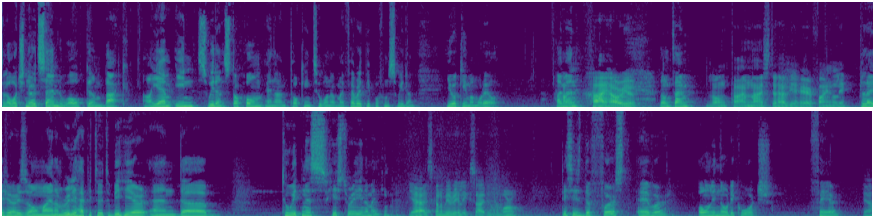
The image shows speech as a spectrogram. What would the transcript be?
Hello, watch nerds, and welcome back. I am in Sweden, Stockholm, and I'm talking to one of my favorite people from Sweden, Joakim Amorell. Hi, man. Hi, how are you? Long time. Long time. Nice to have you here finally. Pleasure is all mine. I'm really happy to, to be here and uh, to witness history in the making. Yeah, it's going to be really exciting tomorrow. This is the first ever only Nordic watch fair Yeah,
